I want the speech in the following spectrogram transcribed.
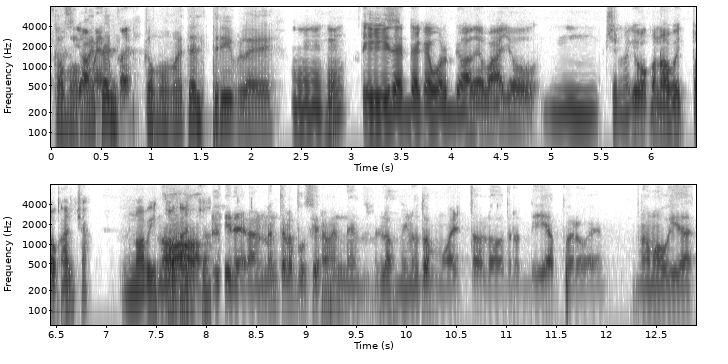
como, mete defensivamente. el, como mete el triple. eh. Y desde que volvió a De Bayo, mm, si no me equivoco, no ha visto cancha. No ha visto No, cancha. literalmente lo pusieron en los minutos muertos los otros días, pero es una movida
